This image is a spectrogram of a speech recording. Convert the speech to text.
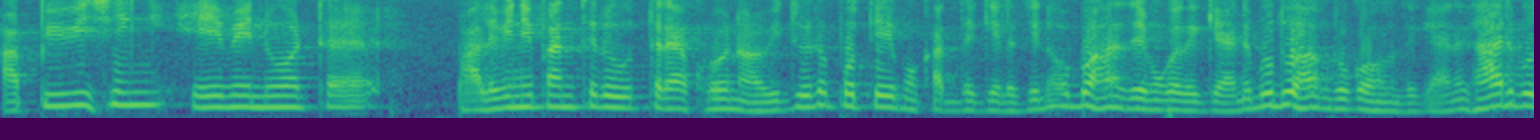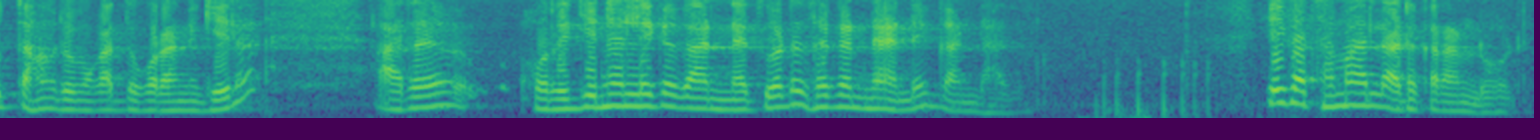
අපි විසින් ඒ වෙනුවට පළවෙනි පන්තිරේ උත්තරයක් හොයනවා විදුර පොතේ මොකද්ද කියලා තියෙන ඔබ වහන්සේ මොකද කියන්නේ බුදුහාමුදුර කොහොමද කියන්නේ සාරිපුත්ත හාමුදුර මොකද්ද කරන්නේ කියලා අර ඔරිජිනල් එක ගන්න නැතුවට සෙකන්ඩ් හෑන්ඩ් එක ගන්න හදනවා. ඒක සමාජලට කරන්න ඕනේ.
